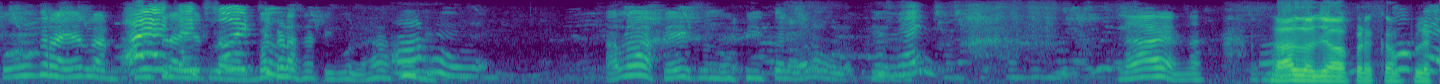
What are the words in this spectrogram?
છોકરા એટલા એટલા બગડા સાટી બોલે. હા હાલો જો આપણે કમ્પ્લીટ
